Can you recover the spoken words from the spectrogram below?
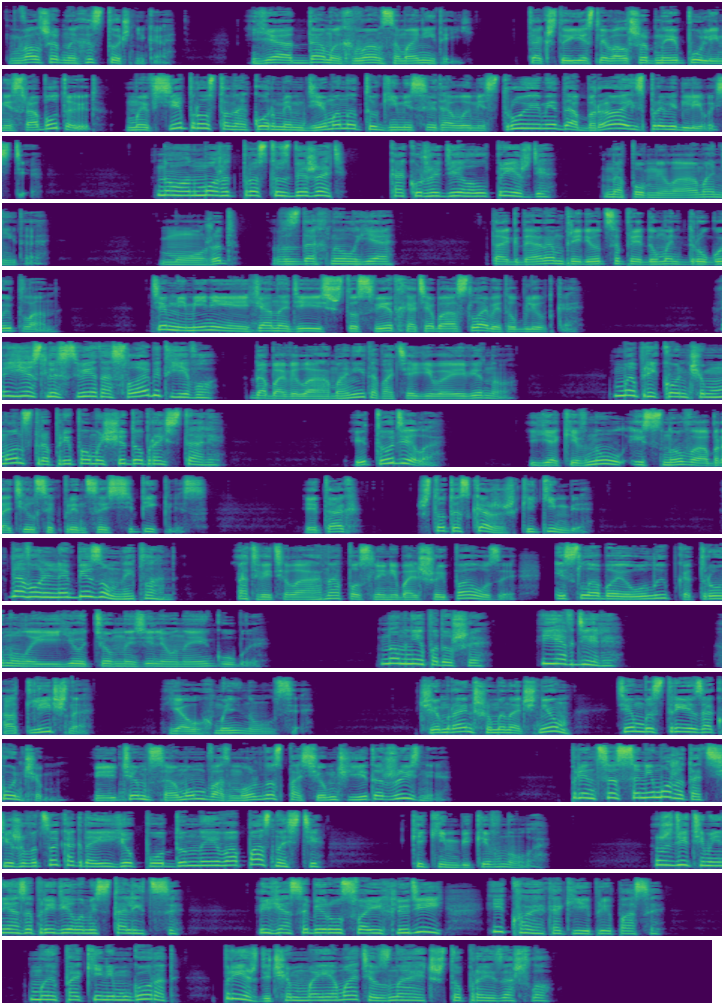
волшебных источника. Я отдам их вам с аммонитой. Так что если волшебные пули не сработают, мы все просто накормим демона тугими световыми струями добра и справедливости. Но он может просто сбежать, как уже делал прежде, напомнила Аманита. Может, вздохнул я. Тогда нам придется придумать другой план. Тем не менее, я надеюсь, что свет хотя бы ослабит ублюдка. Если свет ослабит его, добавила Аманита, потягивая вино, мы прикончим монстра при помощи доброй стали. И то дело. Я кивнул и снова обратился к принцессе Пиклис. «Итак, что ты скажешь, Кикимби?» «Довольно безумный план», — ответила она после небольшой паузы, и слабая улыбка тронула ее темно-зеленые губы. «Но мне по душе. Я в деле». «Отлично!» — я ухмыльнулся. «Чем раньше мы начнем, тем быстрее закончим, и тем самым, возможно, спасем чьи-то жизни». «Принцесса не может отсиживаться, когда ее подданные в опасности», — Кикимби кивнула. Ждите меня за пределами столицы. Я соберу своих людей и кое-какие припасы. Мы покинем город, прежде чем моя мать узнает, что произошло».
